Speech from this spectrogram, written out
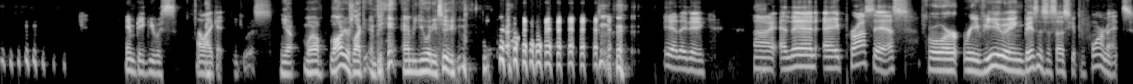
Ambiguous. I like it. Ambiguous. Yeah. Well, lawyers like amb- ambiguity too. Yeah, they do. Uh, and then a process for reviewing business associate performance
